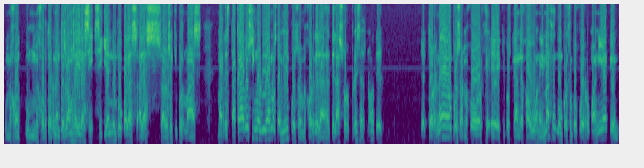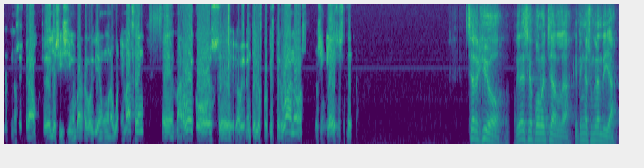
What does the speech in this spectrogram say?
un, mejor, un mejor torneo. Entonces vamos a ir así, siguiendo un poco a, las, a, las, a los equipos más, más destacados, sin olvidarnos también, pues a lo mejor de, la, de las sorpresas, ¿no? del torneo, pues a lo mejor eh, equipos que han dejado buena imagen, como por ejemplo fue Rumanía, que no se esperaba mucho de ellos y sin embargo dieron una buena imagen, eh, Marruecos, obviamente los propios peruanos, los ingleses, etcétera. Sergio, gracias por la charla. Que tengas un gran día.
